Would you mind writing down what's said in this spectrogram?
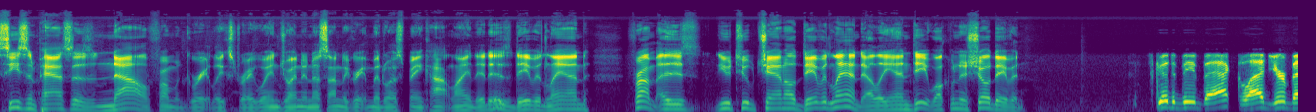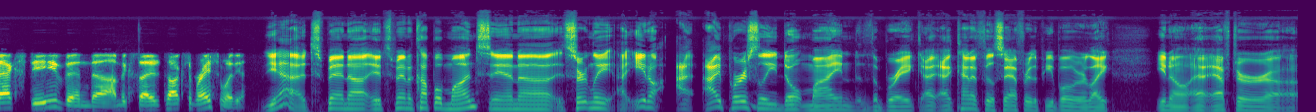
season passes now from Great Lakes Dragway. And joining us on the Great Midwest Bank Hotline, it is David Land from his YouTube channel, David Land, L A N D. Welcome to the show, David. It's good to be back. Glad you're back, Steve, and uh, I'm excited to talk some racing with you. Yeah, it's been uh, it's been a couple months, and uh, certainly, you know, I, I personally don't mind the break. I, I kind of feel sad for the people who are like, you know, after uh,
